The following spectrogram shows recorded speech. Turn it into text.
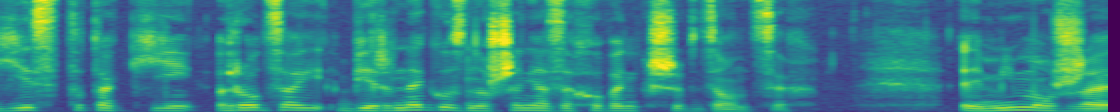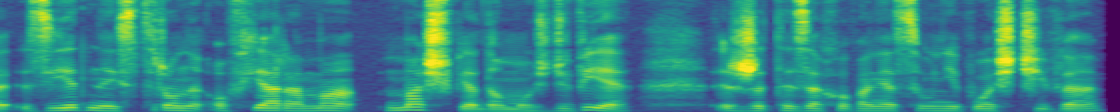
Jest to taki rodzaj biernego znoszenia zachowań krzywdzących. E, mimo, że z jednej strony ofiara ma, ma świadomość, wie, że te zachowania są niewłaściwe,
